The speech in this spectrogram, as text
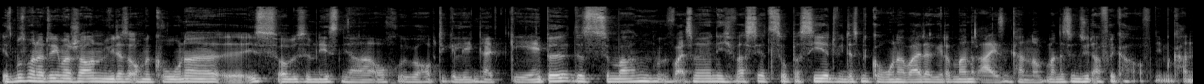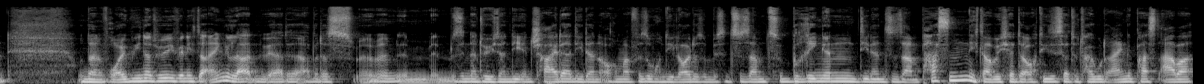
Jetzt muss man natürlich mal schauen, wie das auch mit Corona äh, ist, ob es im nächsten Jahr auch überhaupt die Gelegenheit gäbe, das zu machen. Weiß man ja nicht, was jetzt so passiert, wie das mit Corona weitergeht, ob man reisen kann, ob man das in Südafrika aufnehmen kann. Und dann freue ich mich natürlich, wenn ich da eingeladen werde. Aber das äh, sind natürlich dann die Entscheider, die dann auch immer versuchen, die Leute so ein bisschen zusammenzubringen, die dann zusammenpassen. Ich glaube, ich hätte auch dieses Jahr total gut reingepasst, aber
